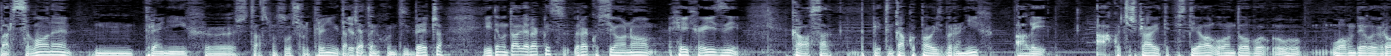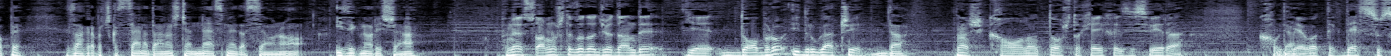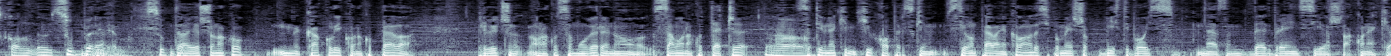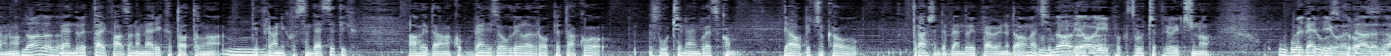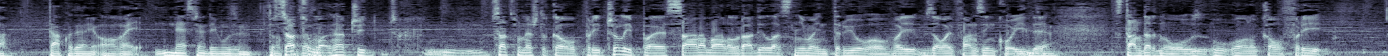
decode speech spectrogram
Barcelone, pre njih, e, šta smo slušali pre njih, da Kettenhund iz Beča. Idemo dalje, rekli, rekao si ono, Hey Hazy, kao sad da pitam kako je pao izbor njih, ali ako ćeš praviti festival u ovom dobu, u, u ovom delu Evrope, zagrebačka scena današnja ne sme da se ono izignoriše, a? Pa ne, stvarno što god dođe odande je dobro i drugačije. Da, Znaš, kao ono to što Hejhajzi svira, kao Da. da. jevo te, gde su skon, super Da. je, super. Da, još onako, kako liko onako peva, prilično onako samuvereno, samo onako teče Aha. sa tim nekim hip-hoperskim stilom pevanja, kao ono da si pomešao Beastie Boys, ne znam, Bad Brains i još tako neke ono, Da, da, da. bendove, taj fazon Amerika totalno mm. tih ranih 80-ih, ali da onako bend iz ovog dela Evrope tako zvuči na engleskom, ja obično kao tražim da bendovi pevaju na domaćem, Da, ali da, da. ovi ipak zvuče prilično Ubedljivo ubedljivo, skroz, da, da, da. Tako da ovaj ne smem da im uzmem to Sad su, ma- znači, sad smo nešto kao pričali, pa je Sana malo uradila s njima intervju ovaj, za ovaj fanzin koji ide Da. standardno u, u ono kao free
